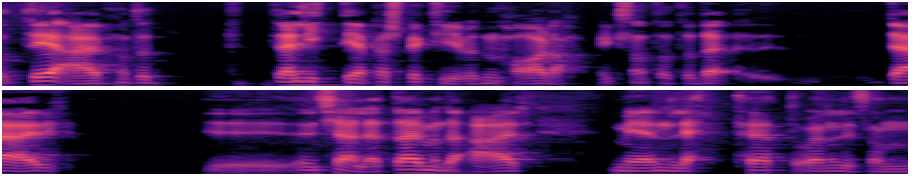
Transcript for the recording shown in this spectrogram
og det er på en måte det er litt det perspektivet den har. da, ikke sant? At det, det er uh, en kjærlighet der, men det er med en letthet og en litt sånn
